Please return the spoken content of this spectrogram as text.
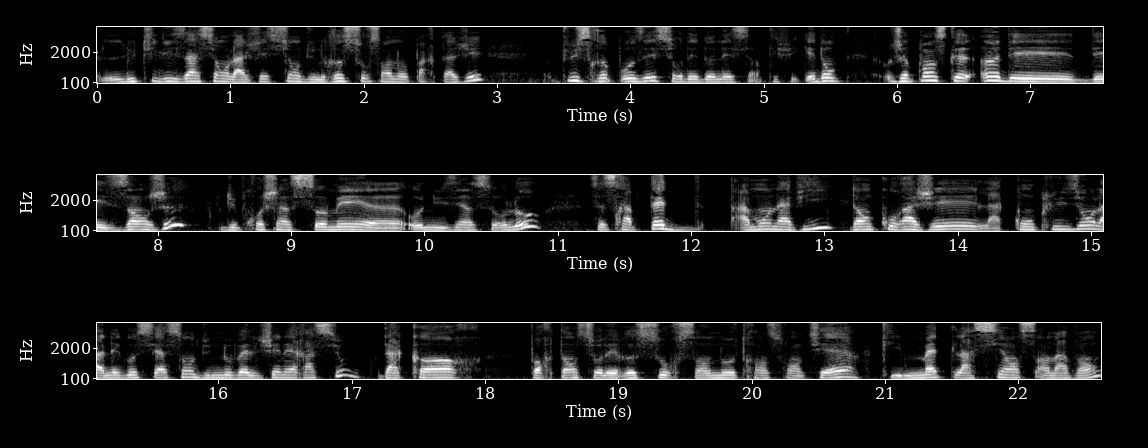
l'utilisation, la gestion d'une ressource en eau partagée puisse reposer sur des données scientifiques. Et donc, je pense qu'un des, des enjeux du prochain sommet euh, onusien sur l'eau, ce sera peut-être, à mon avis, d'encourager la conclusion, la négociation d'une nouvelle génération d'accords portant sur les ressources en eau transfrontières qui mettent la science en avant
